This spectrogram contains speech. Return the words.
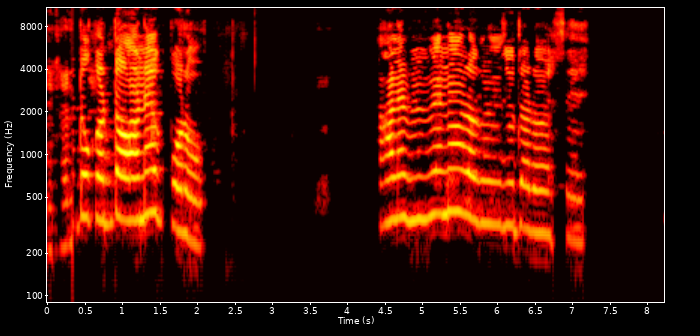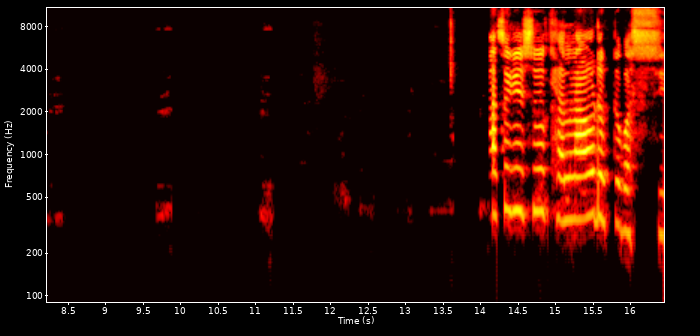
এখানে দোকানটা অনেক বড়। এখানে বিভিন্ন রকমের জুতা রয়েছে। কাছে কিছু খেলনাও দেখতে পাচ্ছি।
